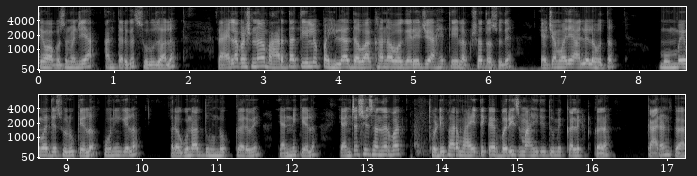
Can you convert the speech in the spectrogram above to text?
तेव्हापासून म्हणजे या अंतर्गत सुरू झालं. राहिला प्रश्न भारतातील पहिला दवाखाना वगैरे जे आहे ते लक्षात असू द्या. याच्यामध्ये आलेलं होतं. मुंबईमध्ये सुरू केलं. कोणी केलं? रघुनाथ धोंडो कर्वे यांनी केलं. यांच्याशी संदर्भात थोडीफार माहिती काय बरीच माहिती तुम्ही कलेक्ट करा. कारण का?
